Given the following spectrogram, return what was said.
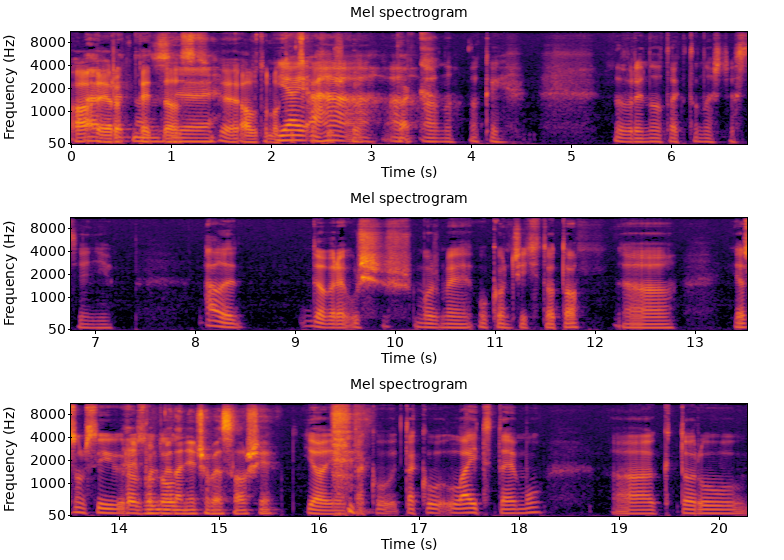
AR-15 je, je automatická Jaj, aha, aha, tak. áno, ok. Dobre, no tak to našťastie nie. Ale dobre, už, už môžeme ukončiť toto. Uh, ja som si hey, rozhodol... na niečo veselšie. Jo, jo, takú, takú light tému, uh, ktorú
